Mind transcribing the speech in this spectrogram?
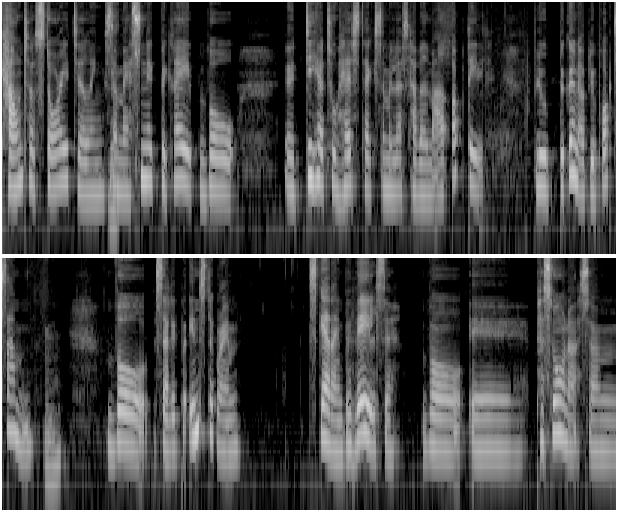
counter-storytelling, ja. som er sådan et begreb, hvor øh, de her to hashtags, som ellers har været meget opdelt, blev, begynder at blive brugt sammen. Mm-hmm. Hvor særligt på Instagram sker der en bevægelse, hvor øh, personer, som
